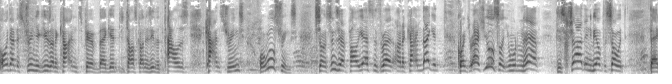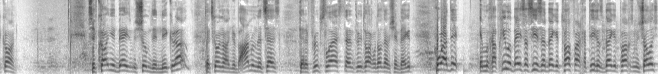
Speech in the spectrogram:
only type of string you can use on a cotton pair of beged, talis cotton is either talis cotton strings or wool strings. So since you have polyester thread on a cotton beged, according to Rashi also, you wouldn't have this chshad and you'd be able to sew it back on. Sifkan Yud Beis Mishum de Nikra. That's going on. Rabbi Amram that says that if rips less than three talking doesn't have a shem beged. Who are did? Im lechatchila beis a beged tofar chatichas beged pachas misholish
